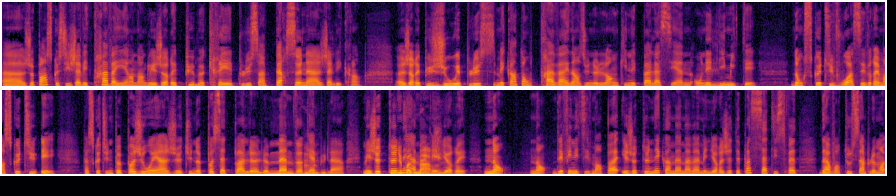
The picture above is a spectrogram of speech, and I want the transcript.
Euh, je pense que si j'avais travaillé en anglais, j'aurais pu me créer plus un personnage à l'écran. Euh, j'aurais pu jouer plus. Mais quand on travaille dans une langue qui n'est pas la sienne, on est limité. Donc, ce que tu vois, c'est vraiment ce que tu es. Parce que tu ne peux pas jouer un jeu, tu ne possèdes pas le, même vocabulaire. Mais je tenais à m'améliorer. Non, non, définitivement pas. Et je tenais quand même à m'améliorer. Je n'étais pas satisfaite d'avoir tout simplement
